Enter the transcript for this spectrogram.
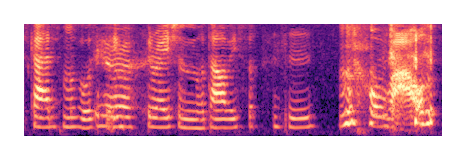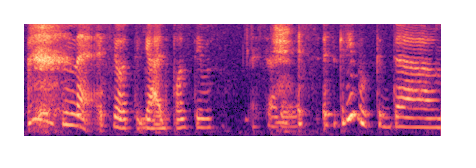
skaidrs, mums būs Jā. inspiration no tā visa. Mm -hmm. oh, wow! Nē, es ļoti gaidu pozitīvus Es arī. Es, es gribu, kad uh,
